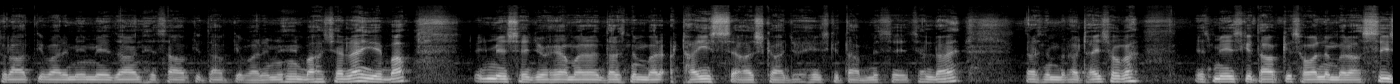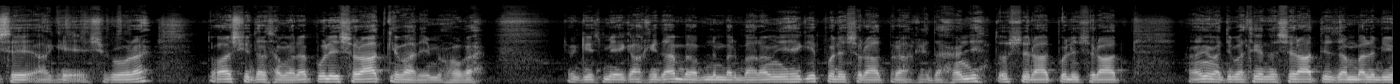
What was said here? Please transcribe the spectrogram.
سرات کے بارے میں، میزان حساب کتاب کے بارے میں بحث چل رہا ہے یہ باپ ان میں سے جو ہے ہمارا درس نمبر اٹھائیس آج کا جو ہے اس کتاب میں سے چل رہا ہے۔ درس نمبر اٹھائیس ہوگا۔ اس میں اس کتاب کے سوال نمبر اسی سے آگے شروع ہو رہا ہے۔ تو آج کے درس ہمارا پل سرات کے بارے میں ہوگا۔ کیونکہ اس میں ایک عقیدہ، باب نمبر بارہ میں یہ ہے کہ پل سرات پر عقیدہ ہاں جی تو سرات، پل سرات ہاں جی ماتی بولتے ہیں سرات زمبل بھی،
